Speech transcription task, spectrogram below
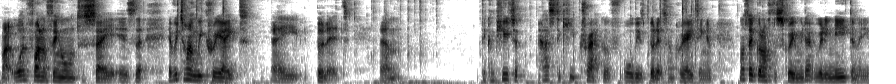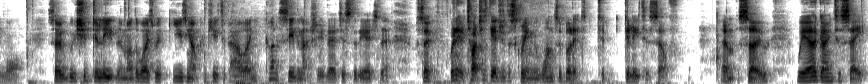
Right, one final thing I want to say is that every time we create a bullet, um, the computer has to keep track of all these bullets I'm creating and once they've gone off the screen we don't really need them anymore. So we should delete them otherwise we're using up computer power and you can kind of see them actually they're just at the edge there. So when it touches the edge of the screen we want a bullet to delete itself um, so we are going to say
